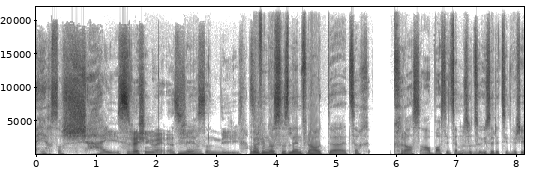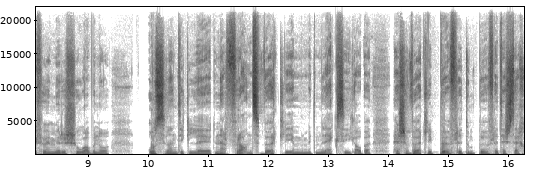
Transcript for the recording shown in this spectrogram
echt so scheiß, weißt du, ich meine? Es ist ja. echt so nichts. Aber ich finde, dass das Lernverhalten hat sich krass anpasst, jetzt immer mhm. so zu mhm. unserer Zeit. Weißt du, ich in meiner Schule aber noch auswendig gelernt. Und Franz Wörtli immer mit dem Lexik. Aber hast du Wörtli büffelt und büffelt, hast du es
